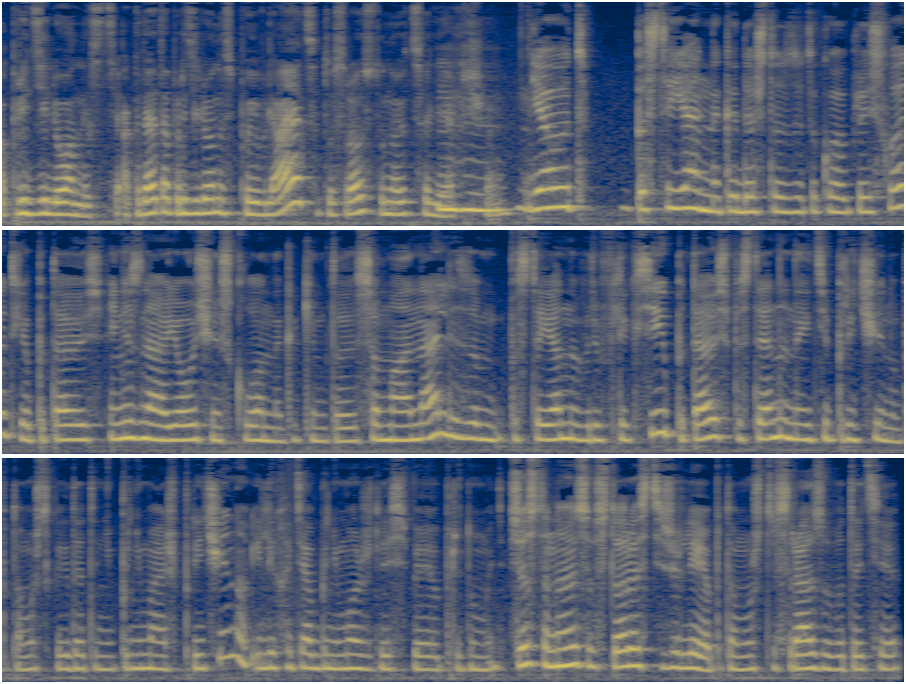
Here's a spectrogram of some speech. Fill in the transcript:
определенности, а когда эта определенность появляется, то сразу становится легче. Mm-hmm. Я вот постоянно, когда что-то такое происходит, я пытаюсь, я не знаю, я очень склонна к каким-то самоанализам, постоянно в рефлексии, пытаюсь постоянно найти причину, потому что когда ты не понимаешь причину или хотя бы не можешь для себя ее придумать, все становится в сто раз тяжелее, потому что сразу вот эти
